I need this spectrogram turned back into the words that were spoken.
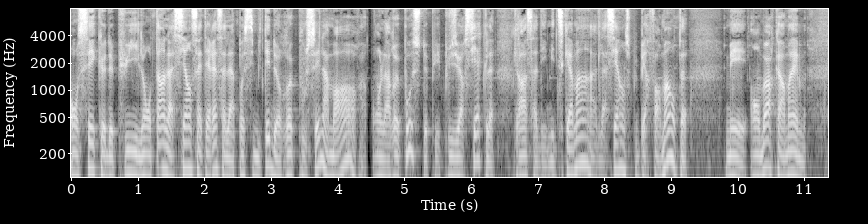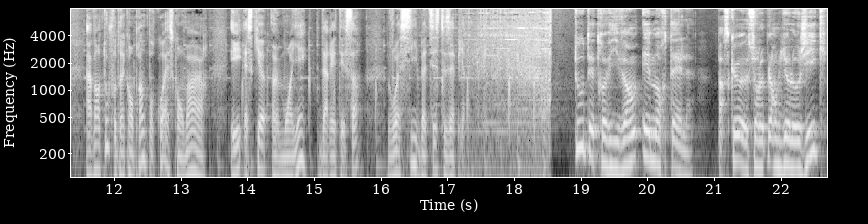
On sait que depuis longtemps, la science s'intéresse à la possibilité de repousser la mort. On la repousse depuis plusieurs siècles grâce à des médicaments, à de la science plus performante. Mais on meurt quand même. Avant tout, il faudrait comprendre pourquoi est-ce qu'on meurt et est-ce qu'il y a un moyen d'arrêter ça? Voici Baptiste Zapirin. Tout être vivant est mortel, parce que sur le plan biologique,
